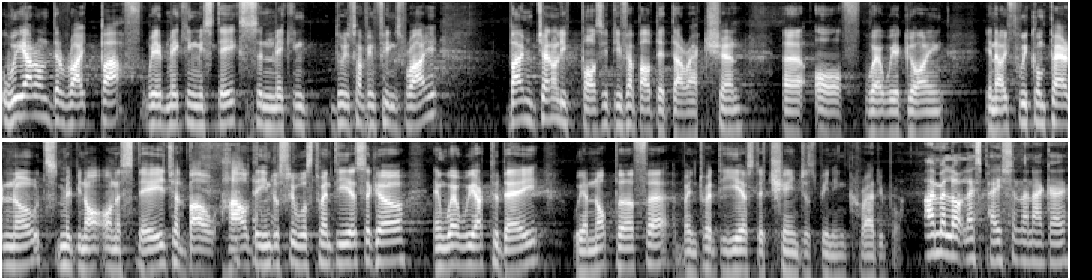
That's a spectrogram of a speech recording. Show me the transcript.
we are on the right path. We are making mistakes and making, doing something things right. But I'm generally positive about the direction uh, of where we're going. You know, if we compare notes, maybe not on a stage, about how the industry was 20 years ago and where we are today, we are not perfect, but in 20 years, the change has been incredible. I'm a lot less patient than Ago.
